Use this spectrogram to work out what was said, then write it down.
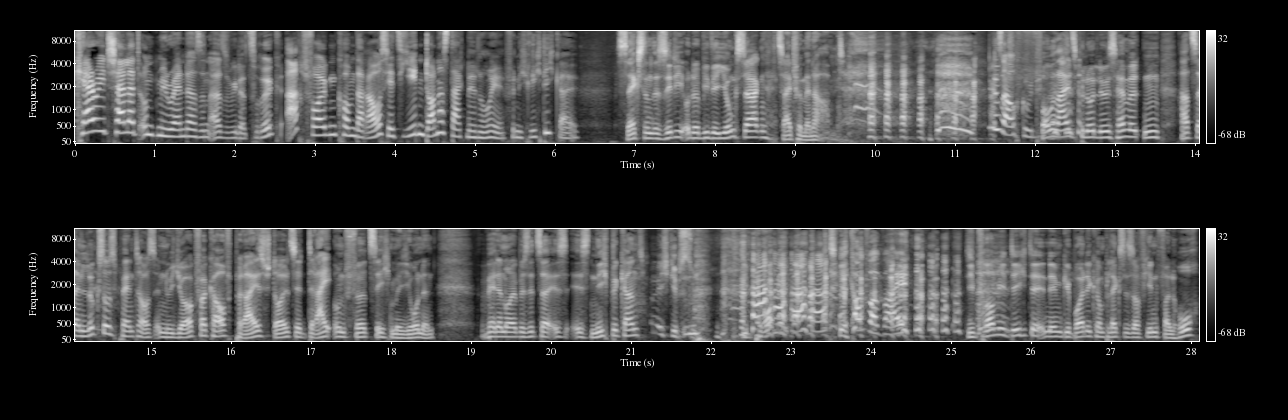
Carrie, Charlotte und Miranda sind also wieder zurück. Acht Folgen kommen da raus. Jetzt jeden Donnerstag eine neue. Finde ich richtig geil. Sex in the City oder wie wir Jungs sagen, Zeit für Männerabend. Ist auch gut. Formel 1-Pilot Lewis Hamilton hat sein Luxus-Penthouse in New York verkauft. Preis stolze 43 Millionen. Wer der neue Besitzer ist, ist nicht bekannt. Ich geb's zu. Die, Promi, Ich komm vorbei. die Promi-Dichte in dem Gebäudekomplex ist auf jeden Fall hoch.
